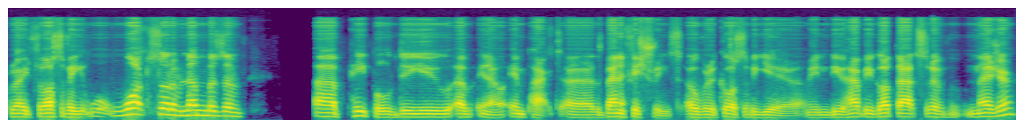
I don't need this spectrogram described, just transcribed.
Great philosophy. What sort of numbers of uh, people do you uh, you know impact uh, the beneficiaries over the course of a year? I mean, do you have you got that sort of measure?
